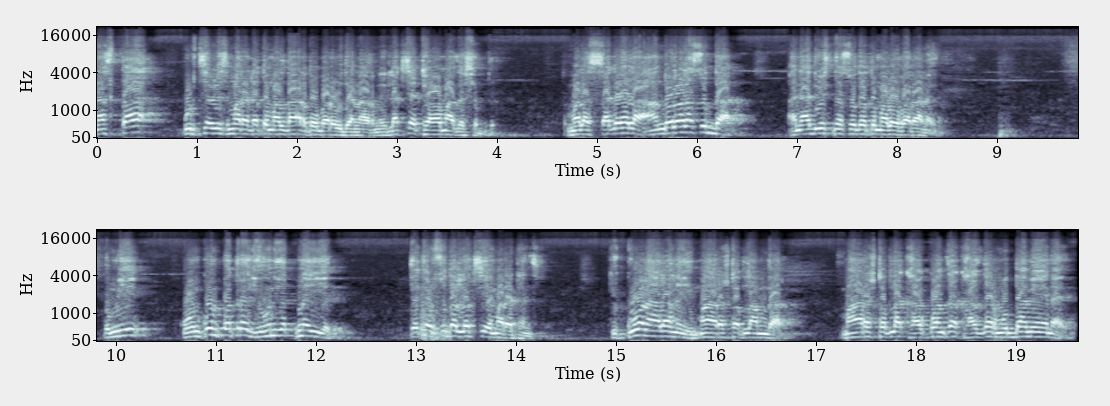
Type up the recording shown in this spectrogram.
नसता पुढच्या वेळेस मराठा तुम्हाला दार तो राहू देणार नाही. लक्षात ठेवा माझा शब्द. तुम्हाला सगळ्याला आंदोलनाला सुद्धा आणि अधिवेशनात सुद्धा तुम्हाला उभा राहणार. तुम्ही कोण कोण पत्र घेऊन येत नाही येत त्याच्यावर सुद्धा लक्ष आहे मराठ्यांचं. की कोण आला नाही? महाराष्ट्रातला आमदार. महाराष्ट्रातला खा कोणचा खासदार मुद्दा मिळेल नाही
